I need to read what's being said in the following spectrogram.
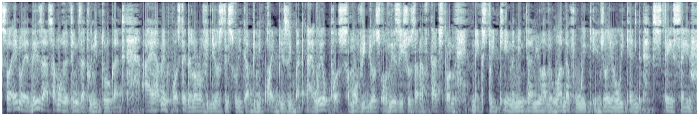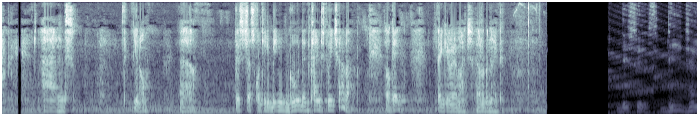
So anyway, these are some of the things that we need to look at. I haven't posted a lot of videos this week. I've been quite busy, but I will post some more videos on these issues that I've touched on next week. In the meantime, you have a wonderful week. Enjoy your weekend. Stay safe. And, you know, uh, let's just continue being good and kind to each other. Okay? Thank you very much. Have a good night. This is DJ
